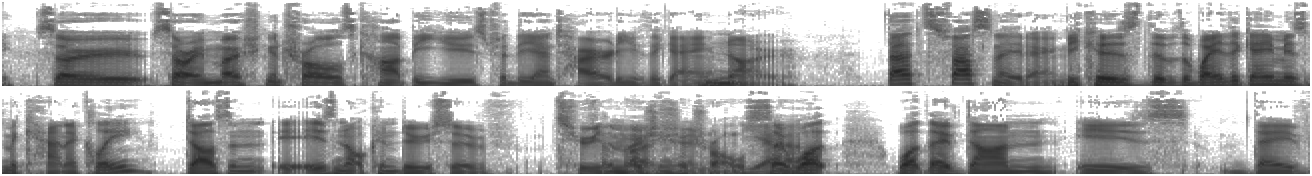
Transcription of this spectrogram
wait. So sorry, motion controls can't be used for the entirety of the game. No, that's fascinating. because the the way the game is mechanically doesn't is not conducive to For the motion, motion, controls. yeah. So what what they've done is they've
